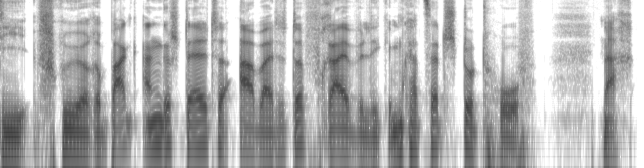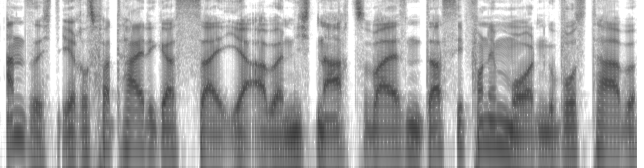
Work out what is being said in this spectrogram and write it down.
Die frühere Bankangestellte arbeitete freiwillig im KZ Stutthof. Nach Ansicht ihres Verteidigers sei ihr aber nicht nachzuweisen, dass sie von den Morden gewusst habe,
